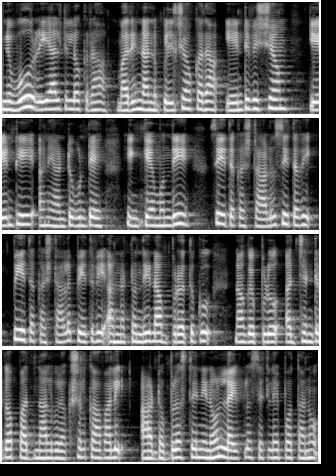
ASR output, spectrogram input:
నువ్వు రియాలిటీలోకి రా. మరి నన్ను పిలిచావు కదా. ఏంటి విషయం? ఏంటి అని అంటూ ఉంటే ఇంకేముంది? సీత కష్టాలు సీతవి పీత కష్టాలు పీతవి అన్నట్టుంది నా బ్రతుకు. నాకు ఇప్పుడు అర్జెంటుగా పద్నాలుగు లక్షలు కావాలి. ఆ డబ్బులు వస్తే నేను లైఫ్లో సెటిల్ అయిపోతాను.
